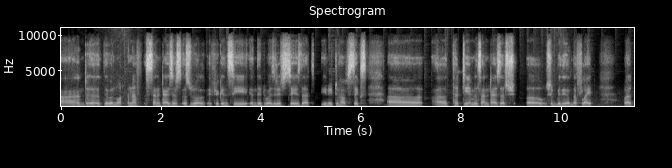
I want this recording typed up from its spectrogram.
And uh, there were not enough sanitizers as well. If you can see in the advisory it says that you need to have six uh, uh, 30 ml sanitizer sh- should be there on the flight. But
